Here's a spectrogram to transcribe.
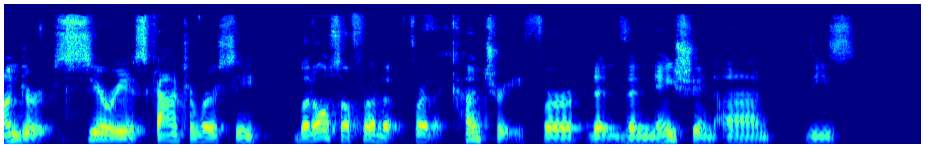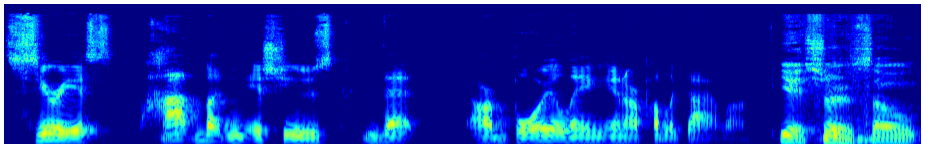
under serious controversy, but also for the for the country, for the, the nation on these serious hot button issues that are boiling in our public dialogue. Yeah, sure. So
